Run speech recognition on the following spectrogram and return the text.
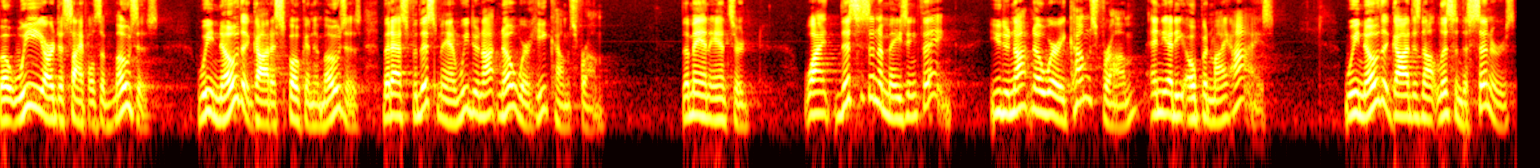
but we are disciples of Moses. We know that God has spoken to Moses, but as for this man, we do not know where he comes from. The man answered, Why, this is an amazing thing. You do not know where he comes from, and yet he opened my eyes. We know that God does not listen to sinners,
